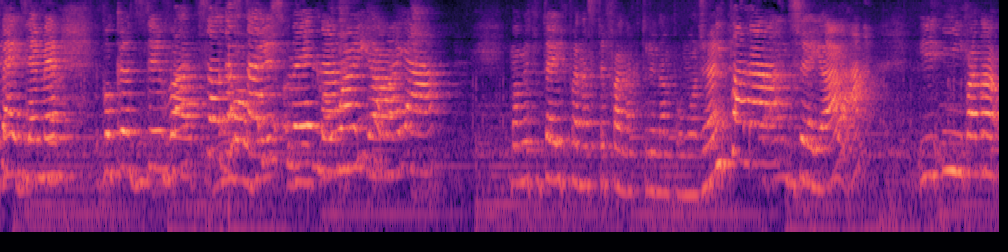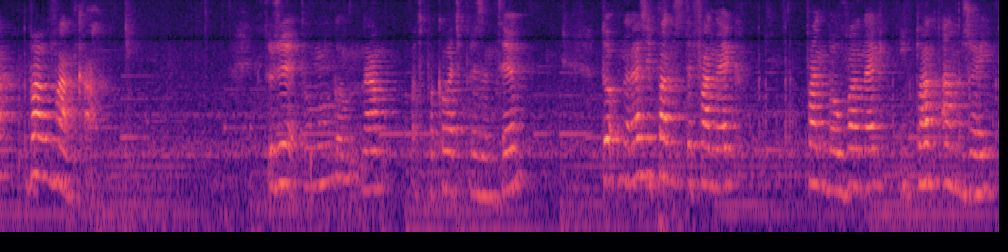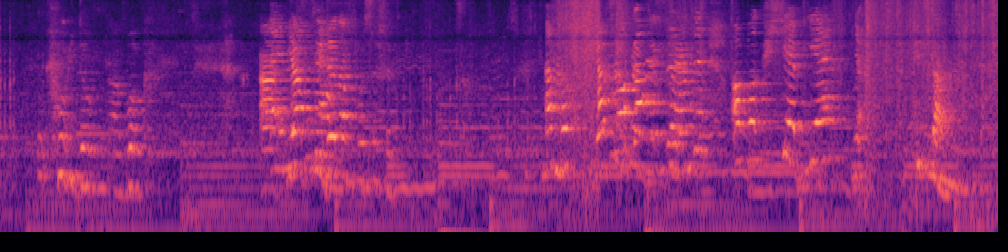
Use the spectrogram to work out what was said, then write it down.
będziemy pokazywać Co dostaliśmy na Mikołaja. Mamy tutaj pana Stefana, który nam pomoże. I pana Andrzeja i, i pana Bałwanka, którzy pomogą nam odpakować prezenty. To na razie pan Stefanek, pan Bałwanek i pan Andrzej pójdą na bok. A ja mamo. pójdę na poseszetki. A, bo, a mogę wszyscy obok siebie? Nie, idź tam.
